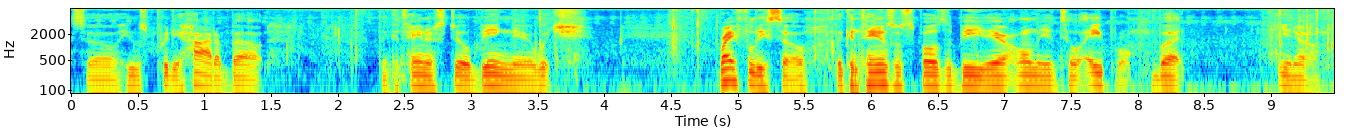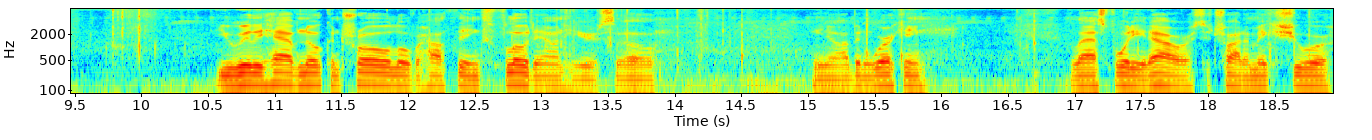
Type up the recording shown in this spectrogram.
So he was pretty hot about the containers still being there, which rightfully so. The containers were supposed to be there only until April, but you know, you really have no control over how things flow down here. So, you know, I've been working the last 48 hours to try to make sure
